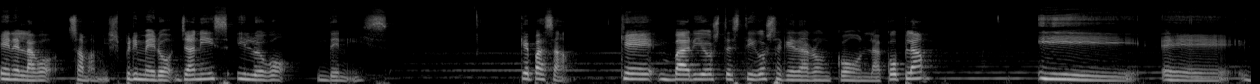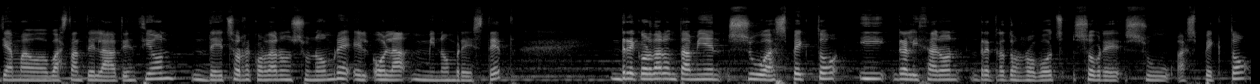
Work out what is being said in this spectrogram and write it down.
en el lago Samamish. Primero Janice y luego Dennis. ¿Qué pasa? Que varios testigos se quedaron con la copla y eh, llamó bastante la atención. De hecho, recordaron su nombre, el Hola, mi nombre es Ted. Recordaron también su aspecto y realizaron retratos robots sobre su aspecto.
